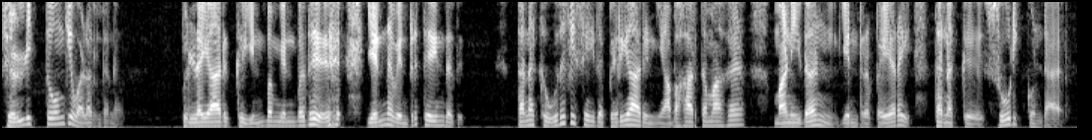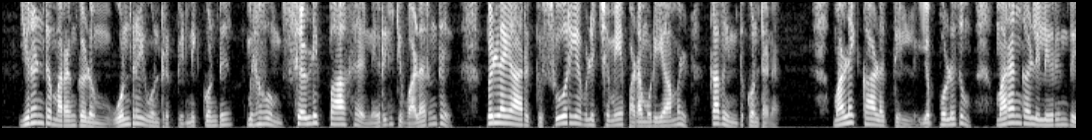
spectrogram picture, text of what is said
செழித்தோங்கி வளர்ந்தன. பிள்ளையாருக்கு இன்பம் என்பது என்னவென்று தெரிந்தது. தனக்கு உதவி செய்த பெரியாரின் ஞாபகார்த்தமாக மனிதன் என்ற பெயரை தனக்கு சூடிக்கொண்டார். இரண்டு மரங்களும் ஒன்றை ஒன்று பின்னிக்கொண்டு மிகவும் செழிப்பாக நெருங்கி வளர்ந்து பிள்ளையாருக்கு சூரிய வெளிச்சமே பட முடியாமல் கவிந்து கொண்டன. மழைக்காலத்தில் எப்பொழுதும் மரங்களிலிருந்து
